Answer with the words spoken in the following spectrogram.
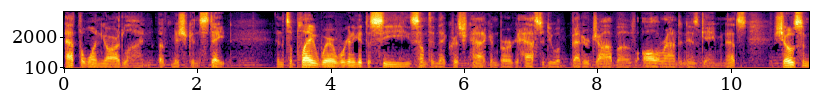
at the one yard line of Michigan State. And it's a play where we're going to get to see something that Christian Hackenberg has to do a better job of all around in his game, and that's show some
